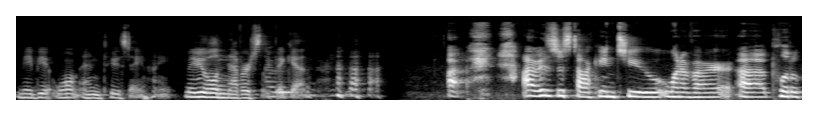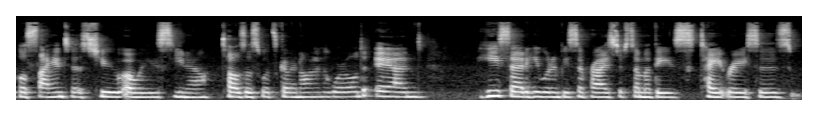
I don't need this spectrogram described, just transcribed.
maybe it won't end Tuesday night. Maybe we'll never sleep again. I, I was just talking to one of our uh, political scientists who always, you know, tells us what's going on in the world. And he said he wouldn't be surprised if some of these tight races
